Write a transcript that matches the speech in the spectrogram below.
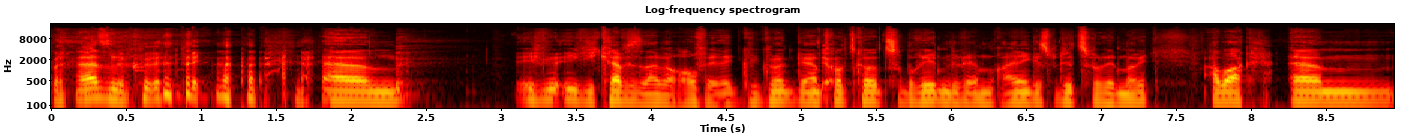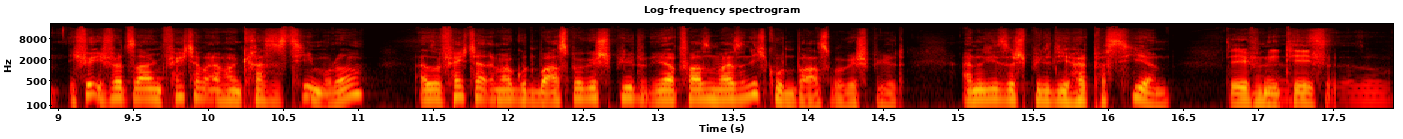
Also, ähm, ich, ich, ich greife es einfach auf. Wir können ganz kurz, kurz zu bereden, wir haben noch einiges mit dir zu bereden, Marie. Aber ähm, ich, ich würde sagen, Fechter war einfach ein krasses Team, oder? Also Fechter hat immer guten Basketball gespielt und ihr habt phasenweise nicht guten Basketball gespielt. Eine dieser Spiele, die halt passieren. Definitiv. Also,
